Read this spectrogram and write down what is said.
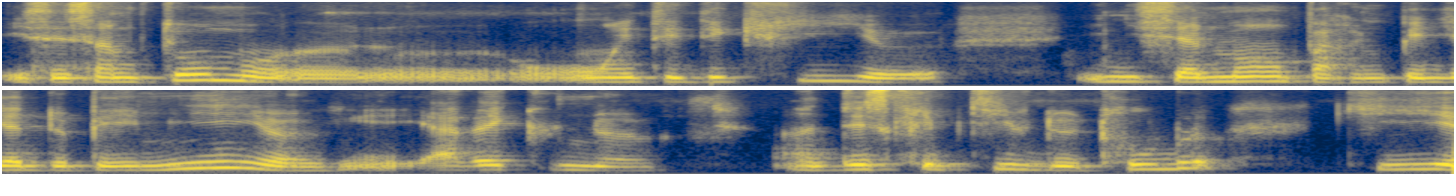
Et ces symptômes euh, ont été décrits euh, initialement par une pédiatre de PMI avec un descriptif de troubles qui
